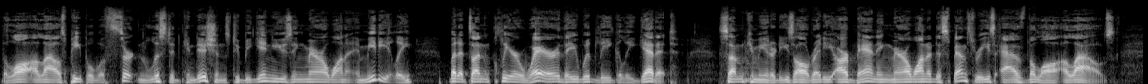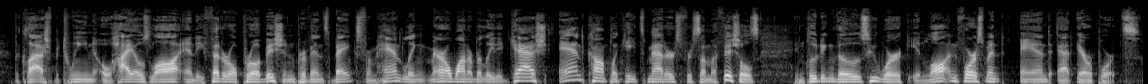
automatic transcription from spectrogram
The law allows people with certain listed conditions to begin using marijuana immediately, but it's unclear where they would legally get it. Some communities already are banning marijuana dispensaries as the law allows. The clash between Ohio's law and a federal prohibition prevents banks from handling marijuana related cash and complicates matters for some officials, including those who work in law enforcement and at airports.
